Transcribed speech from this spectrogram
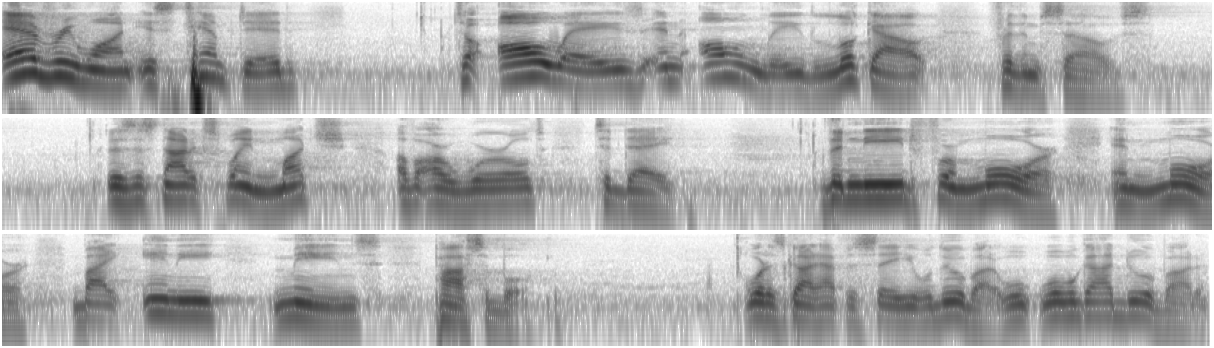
Everyone is tempted to always and only look out for themselves. Does this not explain much of our world today? The need for more and more by any means possible. What does God have to say He will do about it? What will God do about it?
